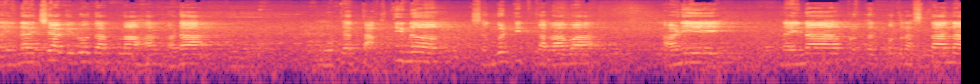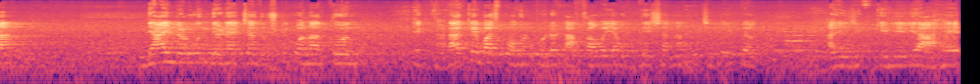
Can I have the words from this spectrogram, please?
नैनाच्या विरोधातला हा लढा मोठ्या ताकदीनं संघटित करावा आणि नैना प्रकल्पग्रस्तांना न्याय मिळवून देण्याच्या दृष्टिकोनातून एक धडाकेबाज पाऊल पुढं टाकावं या उद्देशानं आमची बैठक आयोजित केलेली आहे.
